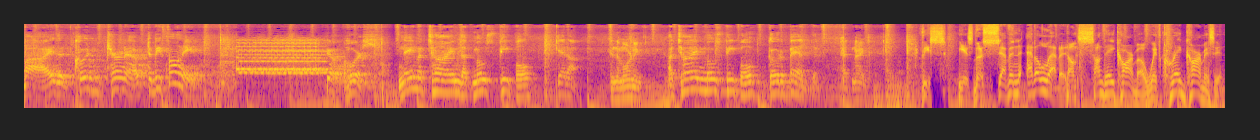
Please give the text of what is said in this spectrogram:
buy that could turn out to be phony. Yeah, A horse. Name a time that most people get up. In the morning. A time most people go to bed. At night. This is the 7 at 11 on Sunday Karma with Craig Karmazin.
